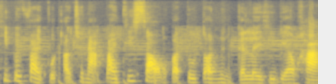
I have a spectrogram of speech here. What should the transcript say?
ที่เป็นฝ่ายกดเอาชนะไปที่ 2 ประตูต่อ1กันเลยทีเดียวค่ะ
